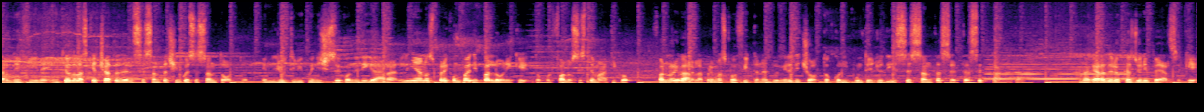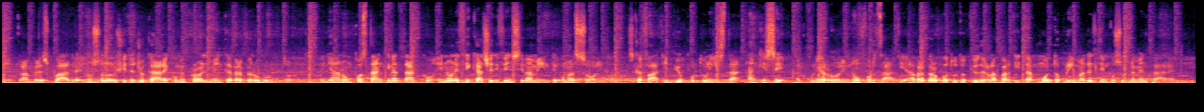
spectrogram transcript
a 66. Shard infine inchioda la schiacciata del 65-68 e negli ultimi 15 secondi di gara Lignano spreca un paio di palloni che, dopo il fallo sistematico, fanno arrivare la prima sconfitta nel 2018 con il punteggio di 67-70. Una gara delle occasioni perse che entrambe le squadre non sono riuscite a giocare come probabilmente avrebbero voluto. Legnano un po' stanco in attacco e non efficace difensivamente come al solito. Scafati più opportunista, anche se alcuni errori non forzati avrebbero potuto chiudere la partita molto prima del tempo supplementare.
